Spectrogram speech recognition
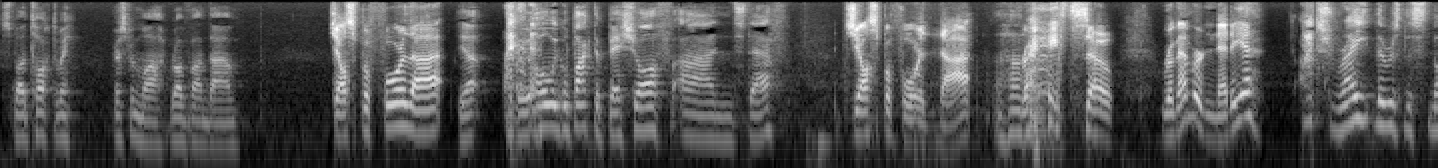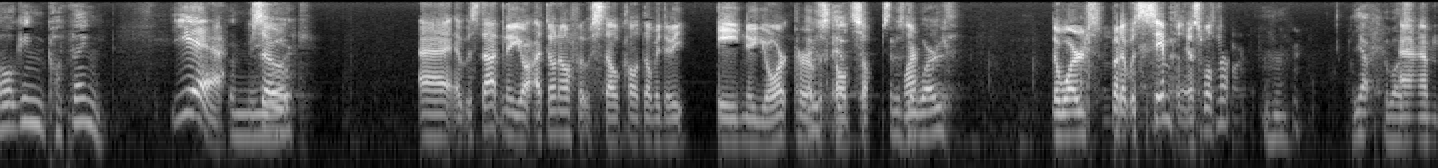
Spud, talk to me. Chris Benoit, Rob Van Dam. Just before that, Yeah. We, oh, we go back to Bischoff and Steph. just before that, Uh-huh. right? So remember Nydia? That's right. There was the snogging thing Yeah. so York. Uh, it was that New York. I don't know if it was still called WWE New York or it, was, called something It was similar. the world. The World, but it was the same place, wasn't it? Yep, it was. Um,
